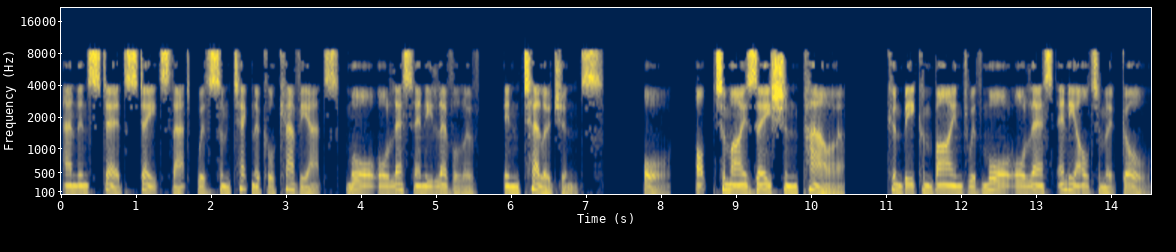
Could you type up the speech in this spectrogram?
and instead states that, with some technical caveats, more or less any level of «intelligence» or «optimization power» can be combined with more or less any ultimate goal.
